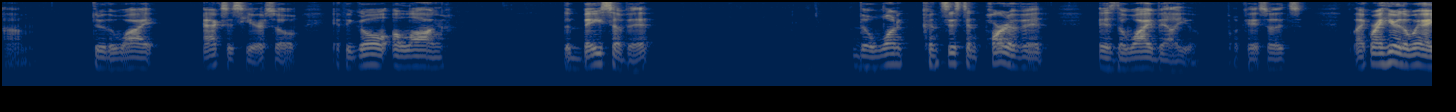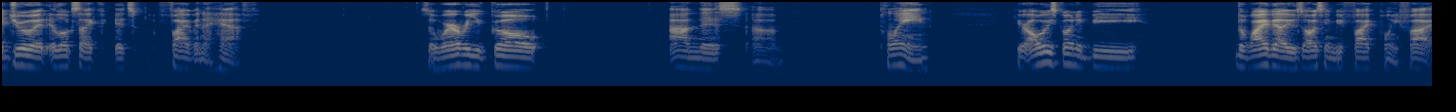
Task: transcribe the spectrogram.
um, through the y-axis here. So if we go along the base of it, the one consistent part of it is the y value. Okay, so it's like right here, the way I drew it, it looks like it's five and a half. So wherever you go on this um, plane, you're always going to be, the y value is always going to be 5.5.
